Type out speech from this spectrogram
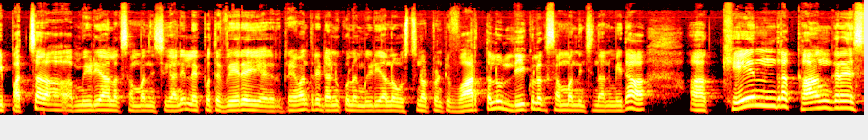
ఈ పచ్చ మీడియాలకు సంబంధించి కానీ లేకపోతే వేరే రేవంత్ రెడ్డి అనుకూల మీడియాలో వస్తున్నటువంటి వార్తలు లీకులకు సంబంధించిన దాని మీద కేంద్ర కాంగ్రెస్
